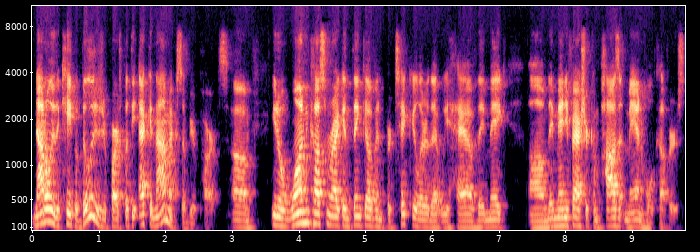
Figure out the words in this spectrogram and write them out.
not only the capabilities of your parts, but the economics of your parts. Um, you know, one customer I can think of in particular that we have, they make, um, they manufacture composite manhole covers.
